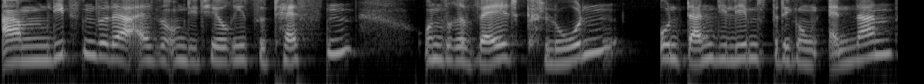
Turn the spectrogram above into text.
Am liebsten würde er also, um die Theorie zu testen, unsere Welt klonen und dann die Lebensbedingungen ändern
